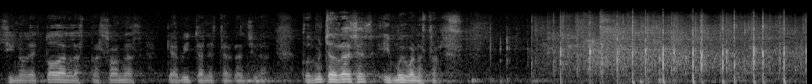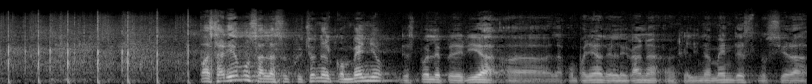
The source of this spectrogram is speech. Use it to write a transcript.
sino de todas las personas que habitan esta gran ciudad. Pues muchas gracias y muy buenas tardes. Pasaríamos a la suscripción del convenio. Después le pediría a la compañera delegada Angelina Méndez nos hiciera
